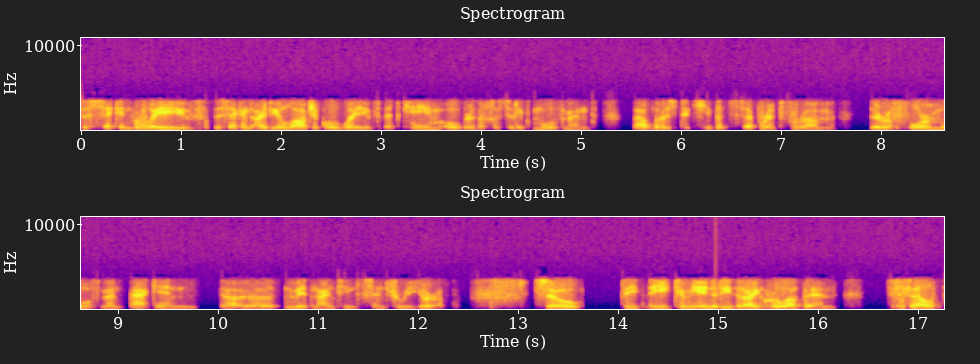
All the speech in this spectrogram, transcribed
the second wave, the second ideological wave that came over the Hasidic movement, that was to keep it separate from the Reform movement back in uh, mid 19th century Europe. So the the community that I grew up in felt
